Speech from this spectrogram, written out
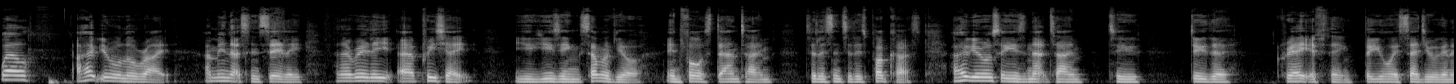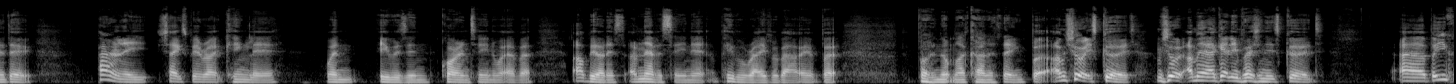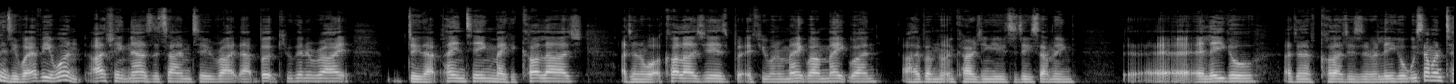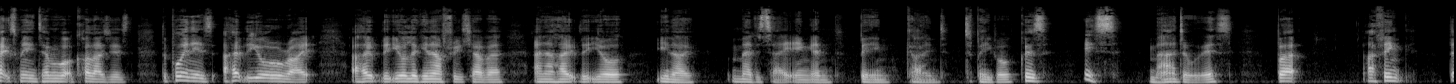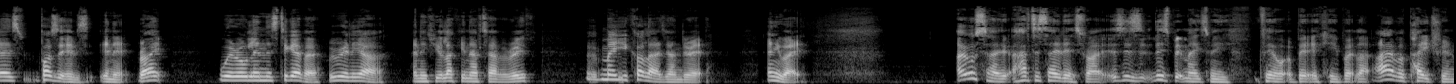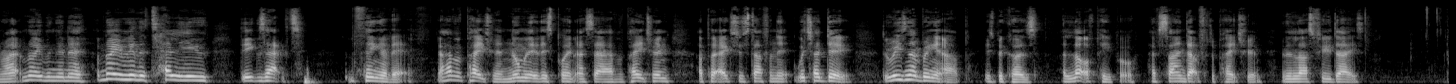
well, I hope you're all alright. I mean that sincerely. And I really appreciate you using some of your enforced downtime to listen to this podcast. I hope you're also using that time to do the creative thing that you always said you were going to do. Apparently, Shakespeare wrote King Lear when he was in quarantine or whatever. I'll be honest, I've never seen it. People rave about it, but probably not my kind of thing. But I'm sure it's good. I'm sure. I mean, I get the impression it's good. Uh, but you can do whatever you want. I think now's the time to write that book you're going to write, do that painting, make a collage. I don't know what a collage is, but if you want to make one, make one. I hope I'm not encouraging you to do something Uh, illegal. I don't know if collages are illegal. Will someone text me and tell me what a collage is? The point is, I hope that you're all right. I hope that you're looking after each other, and I hope that you're, you know, meditating and being kind to people because it's mad all this. But I think there's positives in it, right? We're all in this together. We really are. And if you're lucky enough to have a roof, make your collage under it. Anyway, I also have to say this, right? This is this bit makes me feel a bit icky, but like I have a Patreon, right? I'm not even gonna I'm not even gonna tell you the exact thing of it. I have a Patreon. Normally at this point I say I have a Patreon, I put extra stuff on it, which I do. The reason I bring it up is because a lot of people have signed up for the Patreon in the last few days.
